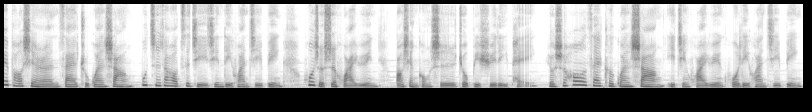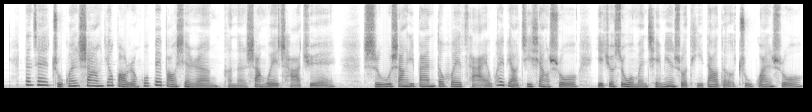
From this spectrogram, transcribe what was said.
被保险人在主观上不知道自己已经罹患疾病或者是怀孕，保险公司就必须理赔。有时候在客观上已经怀孕或罹患疾病，但在主观上要保人或被保险人可能尚未察觉。实务上一般都会采外表迹象说，也就是我们前面所提到的主观说。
